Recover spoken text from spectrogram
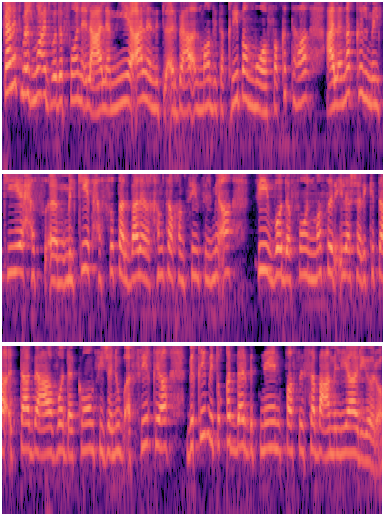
كانت مجموعة فودافون العالمية أعلنت الأربعاء الماضي تقريبا موافقتها على نقل ملكية حص... ملكية حصتها البالغة 55% في فودافون مصر إلى شركتها التابعة فوداكوم في جنوب أفريقيا بقيمة تقدر ب 2.7 مليار يورو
